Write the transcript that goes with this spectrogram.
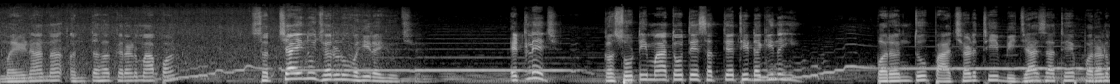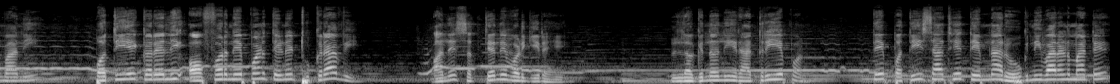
મહિનાના અંતઃકરણમાં પણ સચ્ચાઈનું ઝરણું વહી રહ્યું છે. એટલે જ કસોટીમાં તો તે સત્યથી ડગી નહીં. પરંતુ પાછળથી બીજા સાથે પરણવાની પતિએ કરેલી ઓફરને પણ તેણે ઠુકરાવી અને સત્યને વળગી રહી. લગ્નની રાત્રિએ પણ તે પતિ સાથે તેમના રોગ નિવારણ માટે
